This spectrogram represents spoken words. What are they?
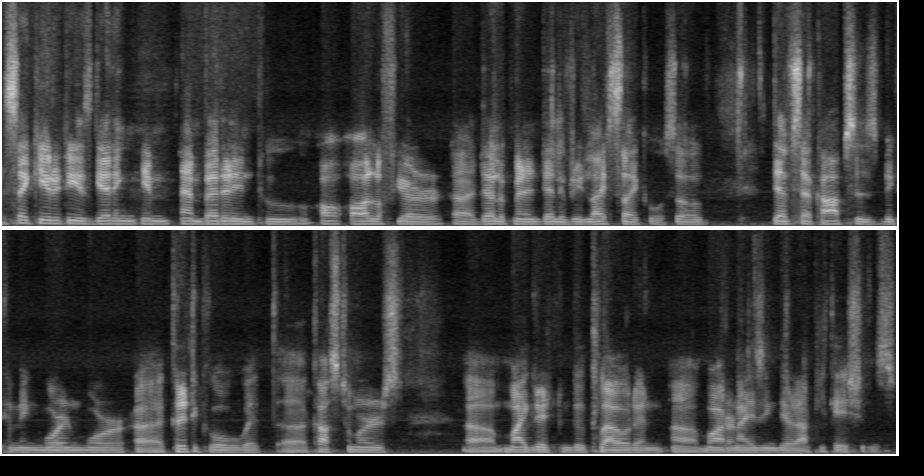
security is getting Im embedded into all, all of your uh, development and delivery lifecycle. So DevSecOps is becoming more and more uh, critical with uh, customers uh, migrating to the cloud and uh, modernizing their applications.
